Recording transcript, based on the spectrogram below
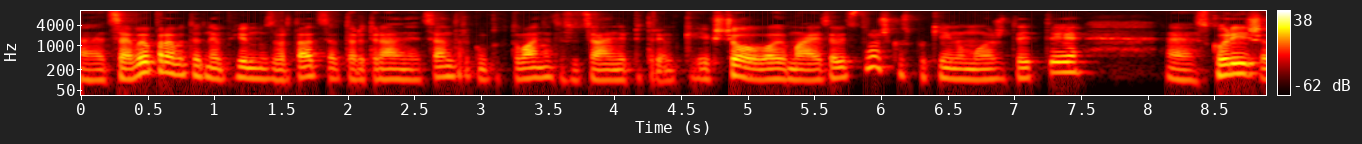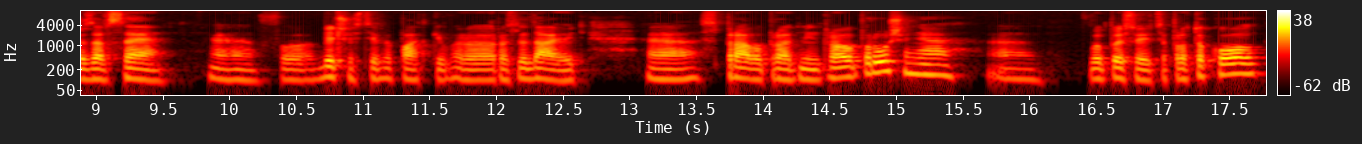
е, це виправити, необхідно звертатися в територіальний центр комплектування та соціальної підтримки. Якщо ви маєте відстрочку, спокійно можете йти. Е, скоріше за все, е, в більшості випадків розглядають е, справу про адмінправопорушення, виписується протокол,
